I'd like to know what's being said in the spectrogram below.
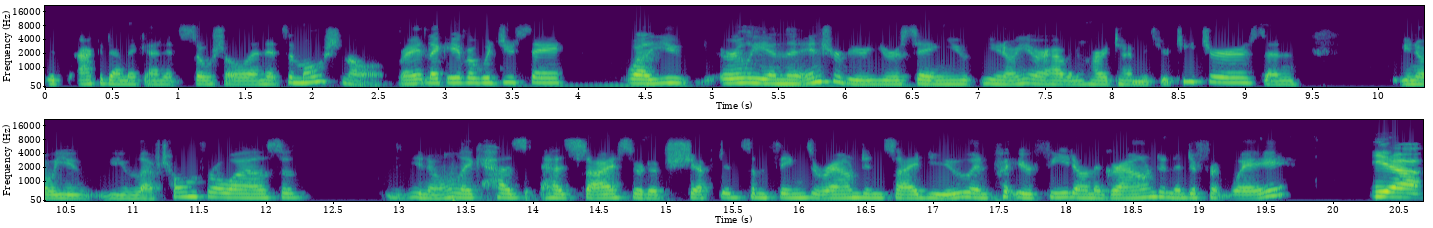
it's academic and it's social and it's emotional right? Like ava would you say well you early in the interview you were saying you you know you're having a hard time with your teachers and you know you you left home for a while. So you know like has has PSII sort of shifted some things around inside you and put your feet on the ground in a different way? Yeah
